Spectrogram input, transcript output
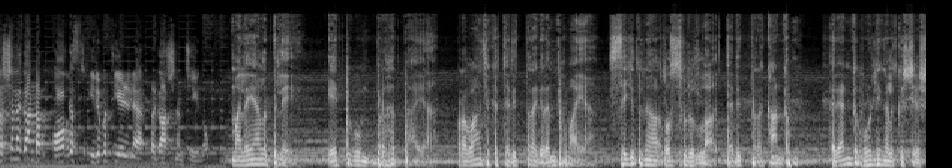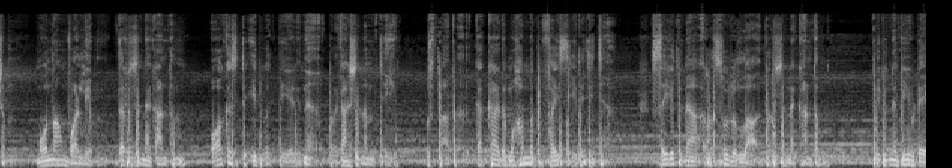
ദർശനകാന്ഡം ഓഗസ്റ്റ് ഇരുപത്തിയേഴിന് പ്രകാശനം ചെയ്യുന്നു. മലയാളത്തിലെ ഏറ്റവും ബൃഹത്തായ പ്രവാചക ചരിത്ര ഗ്രന്ഥമായ സയ്യിദുന റസൂലുള്ള ചരിത്ര കാണ്ഡം രണ്ട് വോള്യങ്ങൾക്ക് ശേഷം മൂന്നാം വോള്യം ദർശനകാന്ഡം ഓഗസ്റ്റ് ഇരുപത്തിയേഴിന് പ്രകാശനം ചെയ്യും. ഉസ്താദ് കക്കാട് മുഹമ്മദ് ഫൈസി രചിച്ച സയ്യിദുന റസൂലുള്ള ദർശനകാന്ഡം തിരുനബിയുടെ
